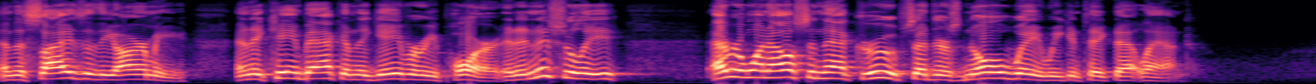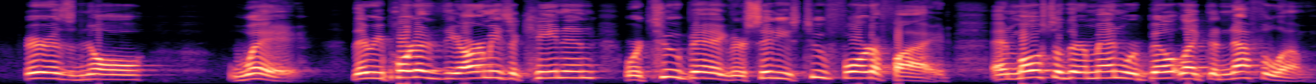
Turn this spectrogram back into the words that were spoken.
and the size of the army. And they came back and they gave a report. And initially, everyone else in that group said, There's no way we can take that land. There is no way. They reported that the armies of Canaan were too big, their cities too fortified, and most of their men were built like the Nephilim,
